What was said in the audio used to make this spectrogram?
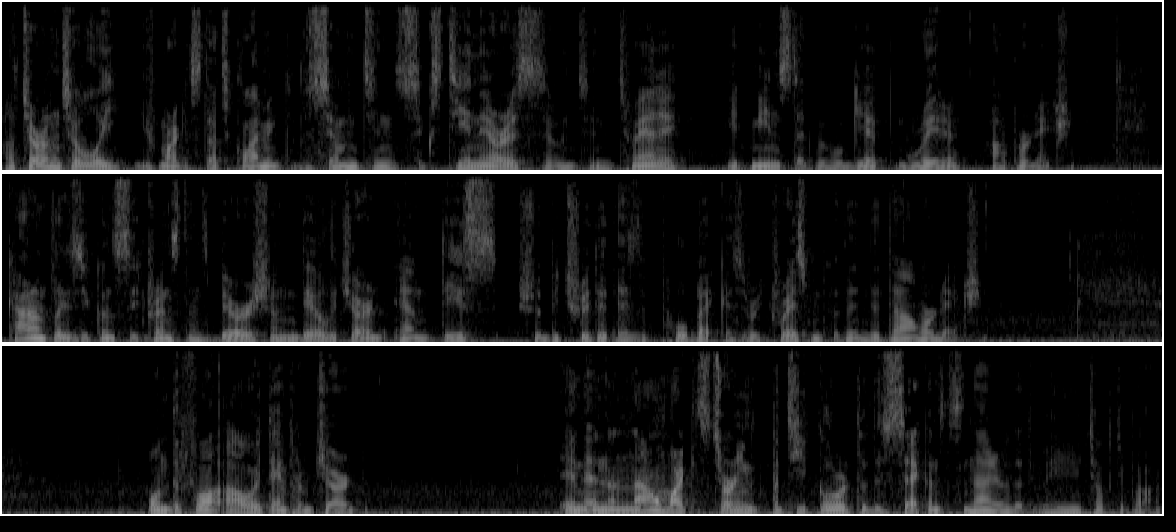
Alternatively, if market starts climbing to the 1716 area, 1720, it means that we will get greater upward action. Currently, as you can see, trend stands bearish on the daily chart, and this should be treated as a pullback, as a retracement within the downward action. On the 4-hour time frame chart, and, and now market's turning particular to the second scenario that we talked about.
